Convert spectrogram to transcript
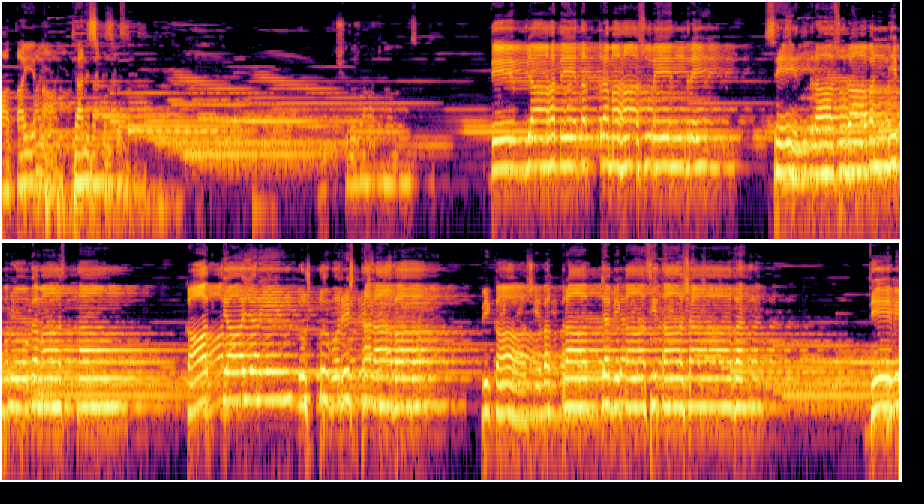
ಆ ತಾಯಿಯನ್ನು ಧ್ಯಾನಿಸಿಕೊಂಡು ದೇವ್ಯಾಹತೆ ತತ್ರ ಮಹಾಸುರೇಂದ್ರೇ ಸೇಂದ್ರಾಸುರಾವನ್ನಿ ಪುರೋಗಮಾಸ್ತಾಂ कात्यायनीं तुष्टुवरिष्ठलाभा विकासि वक्त्राब्ज विकासिताशाः। देवी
